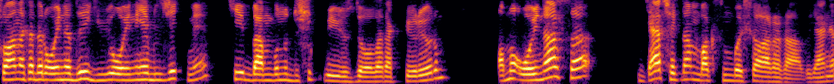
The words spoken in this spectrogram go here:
şu ana kadar oynadığı gibi oynayabilecek mi? Ki ben bunu düşük bir yüzde olarak görüyorum. Ama oynarsa gerçekten baksın başı ağrar abi. Yani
